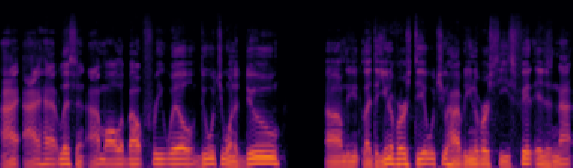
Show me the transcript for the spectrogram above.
I I have listen. I'm all about free will. Do what you want to do. Um, the, like the universe deal with you however the universe sees fit. It is not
